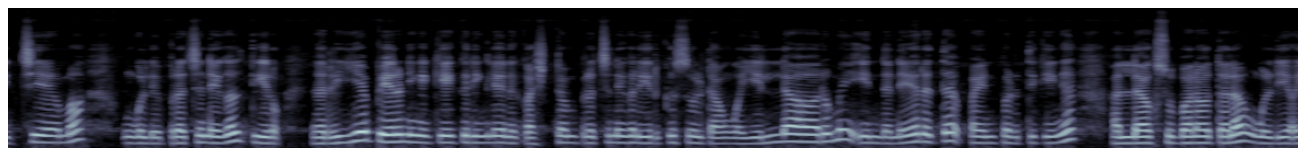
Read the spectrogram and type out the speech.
நிச்சயமாக உங்களுடைய பிரச்சனைகள் தீரும். நிறைய பேர் நீங்கள் கேட்குறீங்களே எனக்கு கஷ்டம் பிரச்சனைகள் இருக்குது சொல்லிட்டு. அவங்க எல்லாருமே இந்த நேரத்தை பயன்படுத்திக்கிங்க. அல்லாஹ் சுபானவத்தாலா உங்களுடைய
